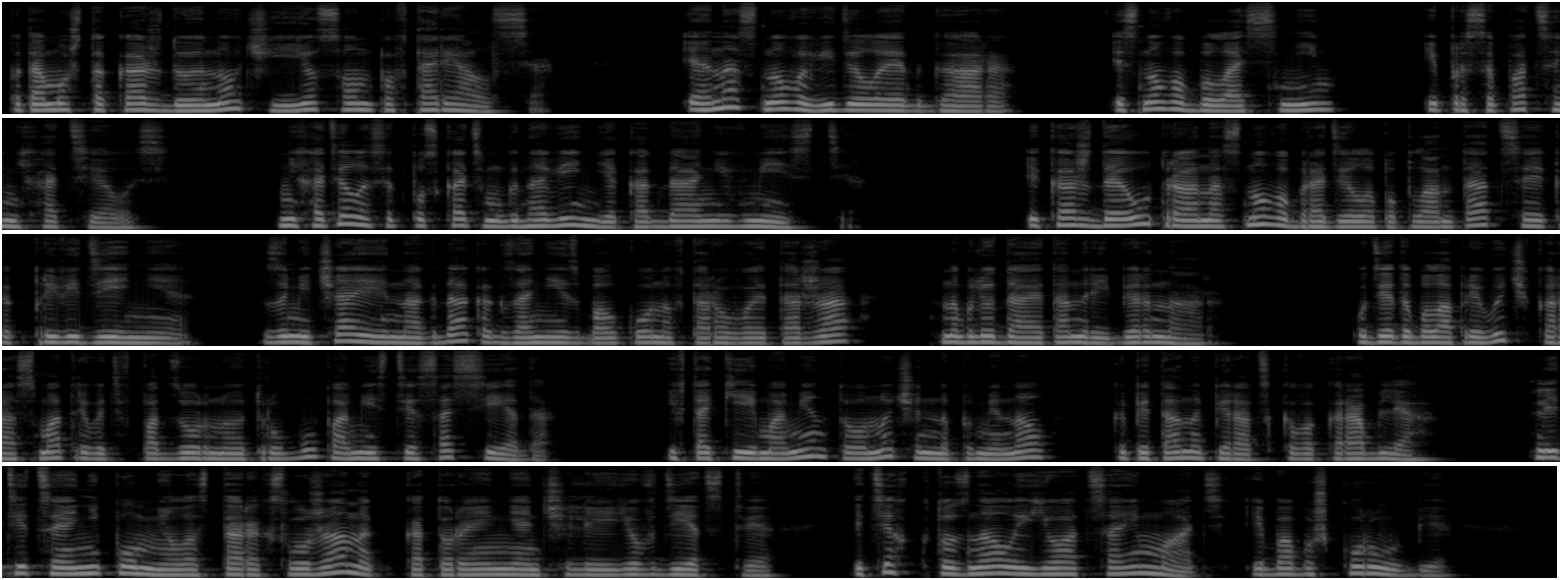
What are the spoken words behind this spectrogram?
Потому что каждую ночь ее сон повторялся. И она снова видела Эдгара, и снова была с ним, и просыпаться не хотелось. Не хотелось отпускать мгновение, когда они вместе. И каждое утро она снова бродила по плантации, как привидение, замечая иногда, как за ней с балкона второго этажа наблюдает Анри Бернар. У деда была привычка рассматривать в подзорную трубу поместье соседа, и в такие моменты он очень напоминал капитана пиратского корабля. Летиция не помнила старых служанок, которые нянчили ее в детстве, и тех, кто знал ее отца и мать, и бабушку Руби,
